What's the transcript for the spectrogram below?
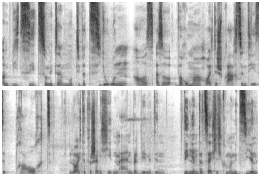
Und wie sieht es so mit der Motivation aus? Also warum man heute Sprachsynthese braucht, leuchtet wahrscheinlich jedem ein, weil wir mit den Dingen ja. tatsächlich kommunizieren.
